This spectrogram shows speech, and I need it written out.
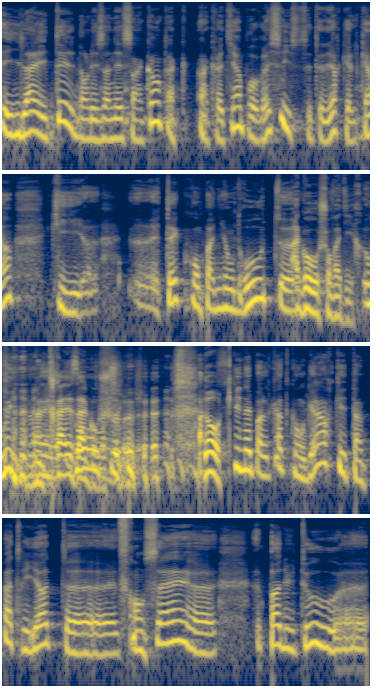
et il a été, dans les années 50, un chrétien progressiste, c'est-à-dire quelqu'un qui était compagnon de route. À gauche, on va dire. Oui, très à gauche. Donc, Ce qui n'est pas le cas de Congar, qui est un patriote euh, français pas du tout. Euh.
